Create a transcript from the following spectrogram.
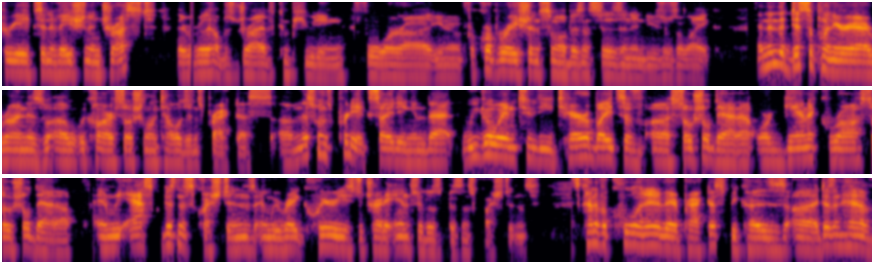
creates innovation and trust that really helps drive computing for, uh, you know, for corporations, small businesses, and end users alike. And then the discipline area I run is uh, what we call our social intelligence practice. Um, this one's pretty exciting in that we go into the terabytes of uh, social data, organic raw social data, and we ask business questions and we write queries to try to answer those business questions. It's kind of a cool and innovative practice because uh, it doesn't have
